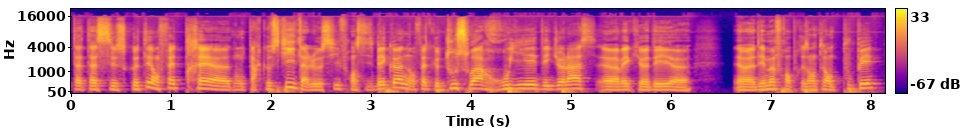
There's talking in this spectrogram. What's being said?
t'as ce côté en fait très euh, donc Tarkovsky, t'as le aussi Francis Bacon en fait que tout soit rouillé, dégueulasse euh, avec euh, des des meufs représentées en poupée,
